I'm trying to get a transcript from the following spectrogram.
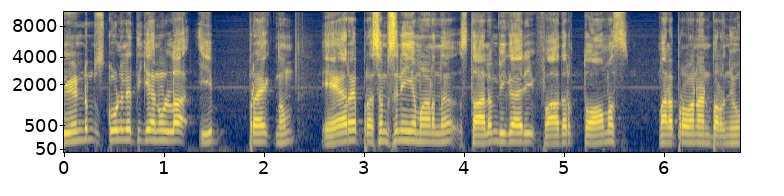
വീണ്ടും സ്കൂളിലെത്തിക്കാനുള്ള ഈ പ്രയത്നം ഏറെ പ്രശംസനീയമാണെന്ന് സ്ഥലം വികാരി ഫാദർ തോമസ് മലപ്രവനാൻ പറഞ്ഞു.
